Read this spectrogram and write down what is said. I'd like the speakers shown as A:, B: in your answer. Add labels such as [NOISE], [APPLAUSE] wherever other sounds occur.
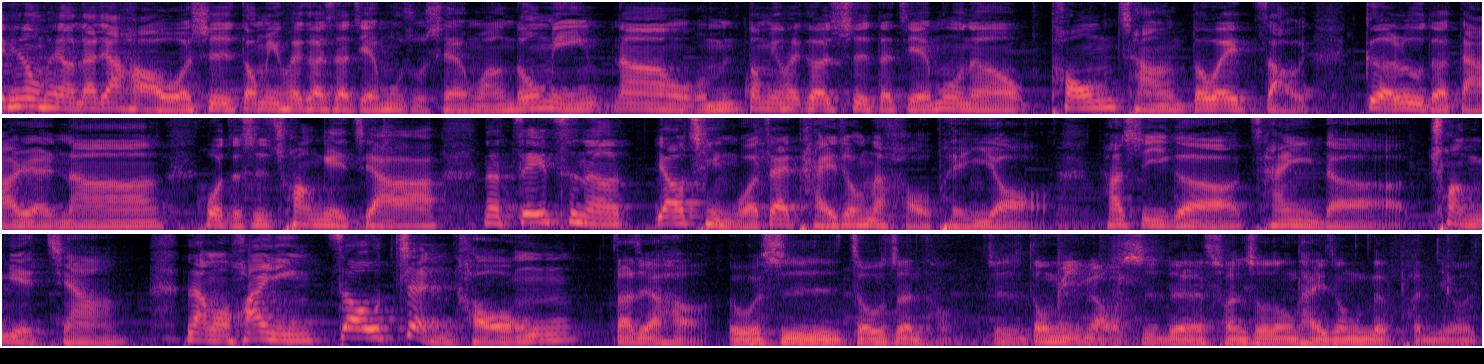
A: 位听众朋友，大家好，我是东明会客室的节目主持人王东明。那我们东明会客室的节目呢，通常都会找各路的达人啊，或者是创业家。那这一次呢，邀请我在台中的好朋友，他是一个餐饮的创业家，让我们欢迎周政宏。
B: 大家好，我是周政宏，就是东明老师的传说中台中的朋友，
